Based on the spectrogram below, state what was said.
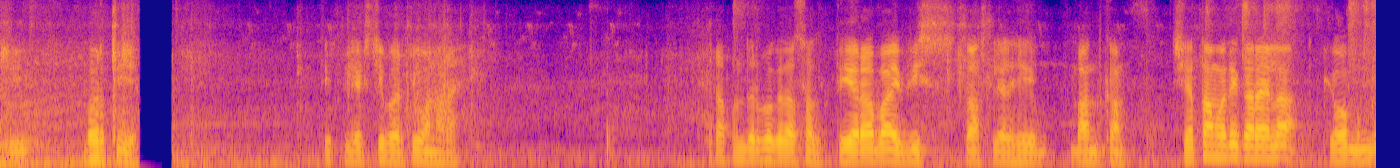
जी भरती आहे ती प्लेटची भरती होणार आहे. तर आपण जर बघत असाल तेरा बाय वीसचं असलेलं हे बांधकाम शेतामध्ये करायला किंवा मग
